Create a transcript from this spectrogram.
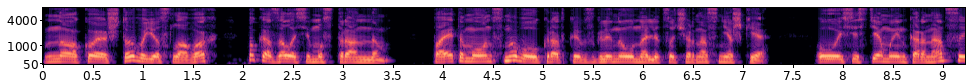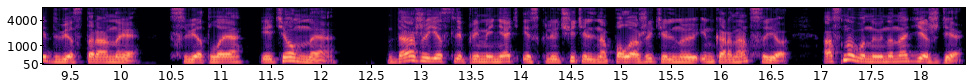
но кое-что в её словах показалось ему странным. Поэтому он снова украдкой взглянул на лицо Черноснежки. У системы инкарнации две стороны – светлая и темная. Даже если применять исключительно положительную инкарнацию, основанную на надежде,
